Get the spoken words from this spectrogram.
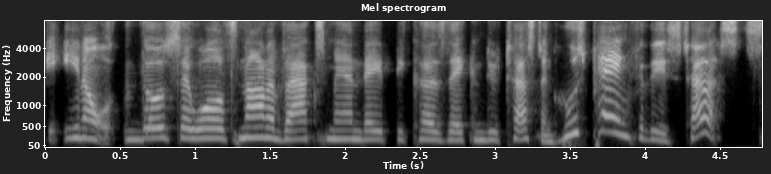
you know, those say, well, it's not a vax mandate because they can do testing. Who's paying for these tests?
